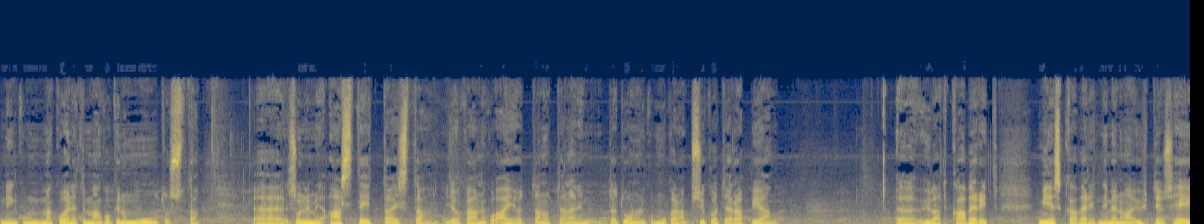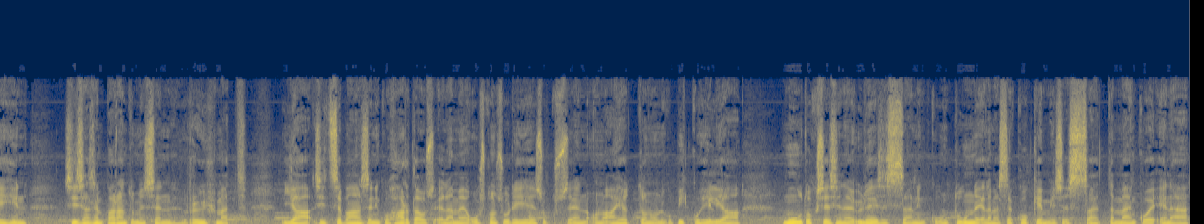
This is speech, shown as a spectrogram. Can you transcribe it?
niin kuin mä koen, että mä oon kokenut muutosta. Se on asteittaista, joka on niin kuin aiheuttanut tällainen, tai tuonut niin kuin mukana psykoterapia, hyvät kaverit, mieskaverit, nimenomaan yhteys heihin, sisäisen parantumisen ryhmät ja sitten se vaan se niin hartauselämä ja uskonsuhde Jeesukseen on aiheuttanut niin pikkuhiljaa muutoksia siinä yleisessä niin kuin tunneelämässä ja kokemisessa, että mä en koe enää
